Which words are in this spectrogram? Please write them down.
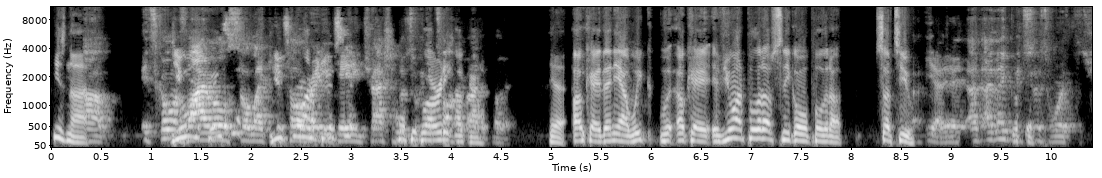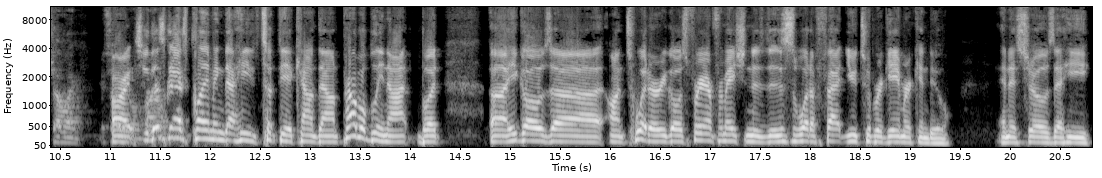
He's not. Uh, it's going You want viral, Chris? so like You it's already Chris? gaining traction. You people already- talk okay. about it, but Okay, then yeah, we, we okay. If you want to pull it up, Sneako will pull it up. It's up to you. yeah, yeah I, I think it's, it's worth showing. It's All already right. So this guy's claiming that he took the account down. Probably not, but uh, he goes uh, on Twitter. He goes, "For your information, this is what a fat YouTuber gamer can do," and it shows that he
